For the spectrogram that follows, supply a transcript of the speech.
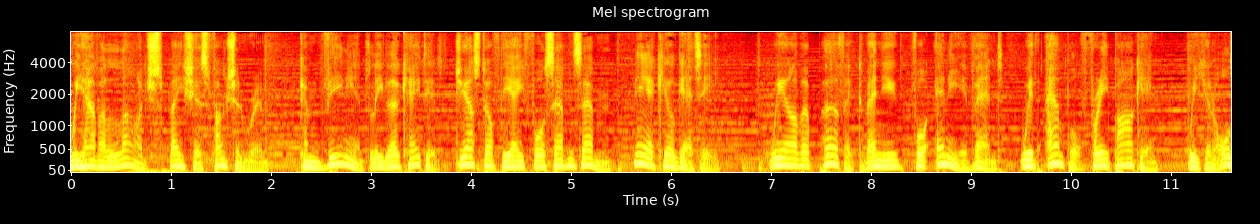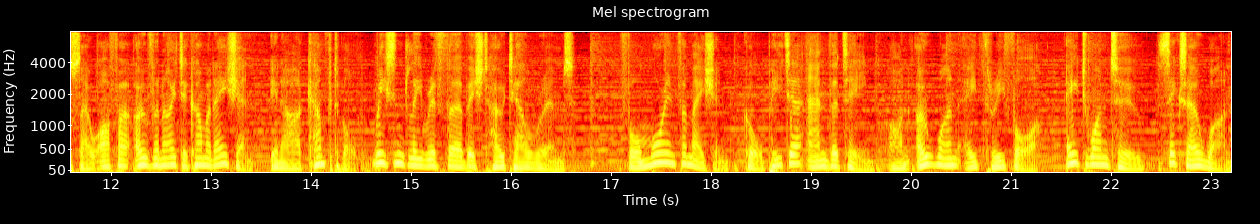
We have a large, spacious function room, conveniently located just off the A477 near Kilgetty. We are the perfect venue for any event with ample free parking. We can also offer overnight accommodation in our comfortable, recently refurbished hotel rooms. For more information, call Peter and the team on 01834 812 601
